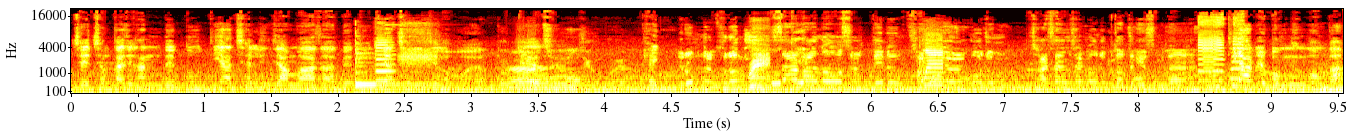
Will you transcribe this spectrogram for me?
제천까지 갔는데 또 띠아 챌린지 한번 하자는데 또 띠아 챌린지가 뭐예요? 또 띠아 챌린지가 뭐예요? 여러분들 그런 싸다 넣었을 때는 괄호 열고 좀 자세한 설명 좀 부탁드리겠습니다. 또 띠아를 먹는 건가?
